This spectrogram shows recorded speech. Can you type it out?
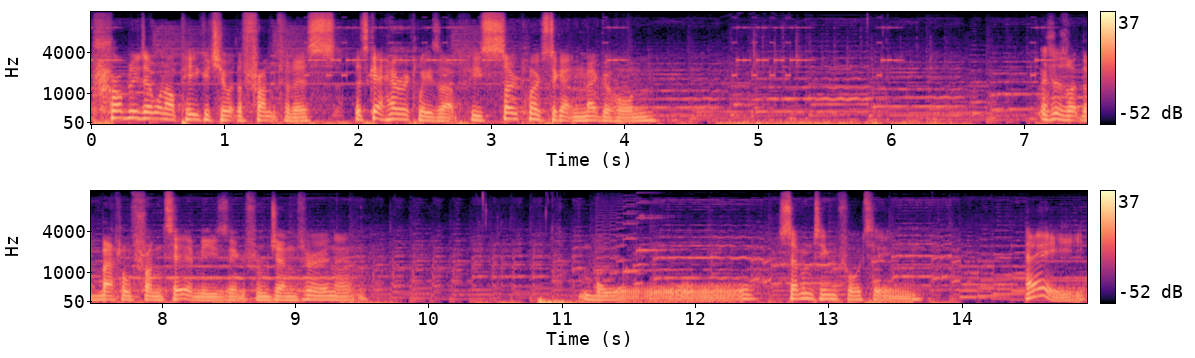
Probably don't want our Pikachu at the front for this. Let's get Heracles up. He's so close to getting Megahorn. This is like the Battle Frontier music from Gen 3, isn't it? 1714. Hey!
